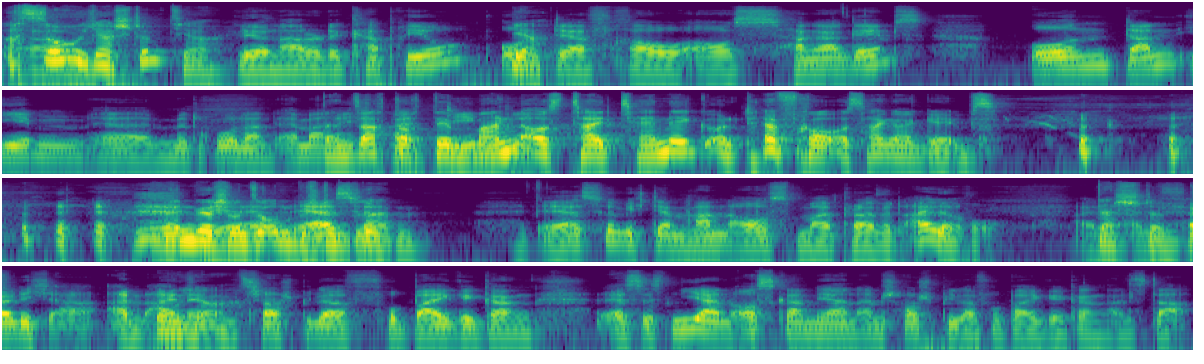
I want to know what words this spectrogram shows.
Ach so, ähm, ja, stimmt ja. Leonardo DiCaprio und ja. der Frau aus Hunger Games. Und dann eben äh, mit Roland Emmerich. Dann sag doch dem Mann Kla aus Titanic und der Frau aus Hunger Games. Wenn wir nee, schon so unbestimmt bleiben. Er ist für mich der Mann aus My Private Idaho. Ein, das stimmt. völlig an oh, einem ja. Schauspieler vorbeigegangen. Es ist nie ein Oscar mehr an einem Schauspieler vorbeigegangen als da.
